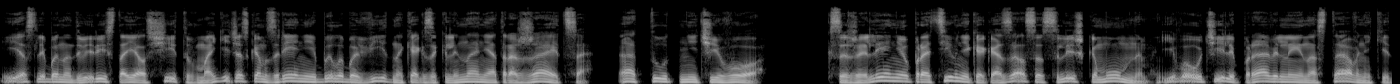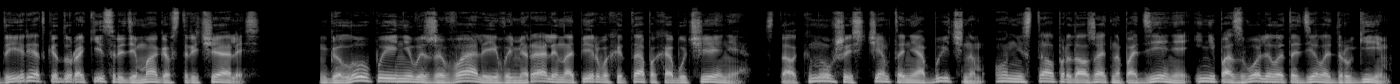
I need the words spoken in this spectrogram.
Если бы на двери стоял щит, в магическом зрении было бы видно, как заклинание отражается. А тут ничего. К сожалению, противник оказался слишком умным. Его учили правильные наставники, да и редко дураки среди магов встречались. Глупые не выживали и вымирали на первых этапах обучения. Столкнувшись с чем-то необычным, он не стал продолжать нападение и не позволил это делать другим.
